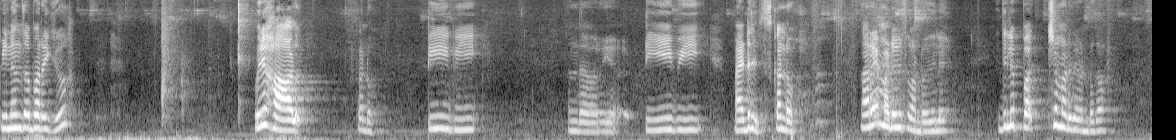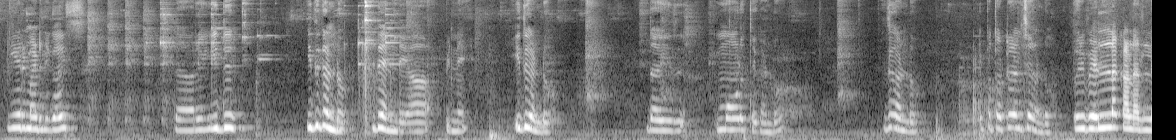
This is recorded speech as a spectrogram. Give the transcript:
പിന്നെന്താ പറയുക? ഒരു ഹാൾ കണ്ടോ? ടി വി എന്താ പറയുക? ടി വി മെഡൽസ് കണ്ടോ? നിറയെ മെഡൽസ് കണ്ടോ ഇതിൽ ഇതിൽ പച്ച മെഡൽ കണ്ടതാ ഈ ഒരു മെഡൽ ഗൈസ് എന്താ പറയുക? ഇത്. ഇത് കണ്ടോ? ഇത് എന്റെയാ പിന്നെ ഇത് കണ്ടോ? ഇതാ ഇത്. മോളത്തെ കണ്ടോ? ഇത് കണ്ടോ? ഇപ്പോൾ തൊട്ട് കാണിച്ച കണ്ടോ? ഒരു വെള്ള കളറിൽ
